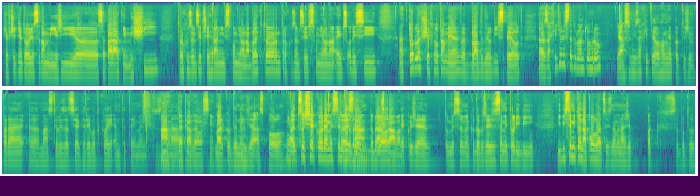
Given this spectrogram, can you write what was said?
Že včetně toho, že se tam míří eh, separátně myší, trochu jsem si při hraní vzpomněl na Blackthorn, trochu jsem si vzpomněl na Apes Odyssey. Eh, Tohle všechno tam je ve Blood Will Be Spilled. Eh, Zachytili jste tuhle tu hru? Já jsem ji zachytil hlavně, protože vypadá, má stylizaci jak hry od Clay Entertainment. To A, znamená to je pravda vlastně. Mark of the Ninja a spol. Jo. Ale což jako nemyslím To je myslím, dobrá- dobrá zpráva. Jakože to myslím jako dobře, že se mi to líbí. Líbí se mi to na pohled, což znamená, že pak se o to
